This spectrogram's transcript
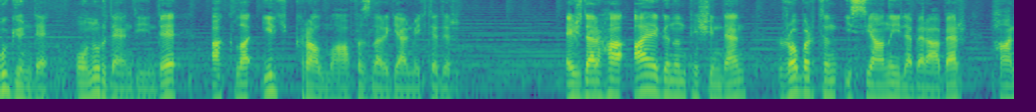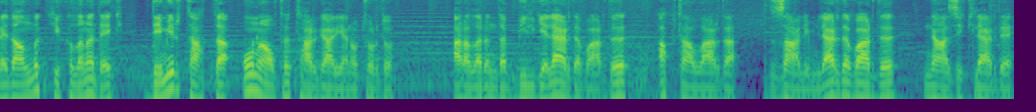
Bugün de onur dendiğinde akla ilk kral muhafızları gelmektedir. Ejderha Aegon'un peşinden Robert'ın isyanı ile beraber hanedanlık yıkılana dek demir tahtta 16 Targaryen oturdu. Aralarında bilgeler de vardı, aptallar da, zalimler de vardı, nazikler de,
